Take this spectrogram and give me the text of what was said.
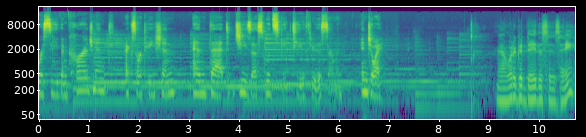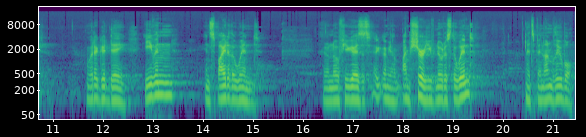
receive encouragement, exhortation, and that Jesus would speak to you through this sermon. Enjoy. Man, what a good day this is, hey? What a good day. Even in spite of the wind. I don't know if you guys, I mean, I'm sure you've noticed the wind. It's been unbelievable.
